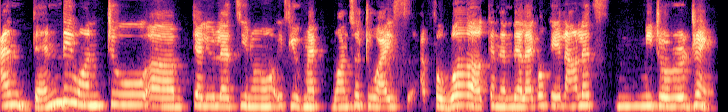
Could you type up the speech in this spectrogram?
and then they want to um, tell you let's you know if you've met once or twice for work and then they're like okay now let's meet over a drink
